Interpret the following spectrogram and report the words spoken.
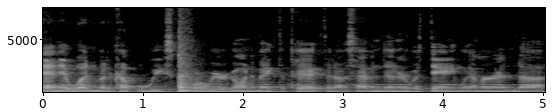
and it wasn't but a couple weeks before we were going to make the pick that I was having dinner with Danny Wimmer, and uh,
